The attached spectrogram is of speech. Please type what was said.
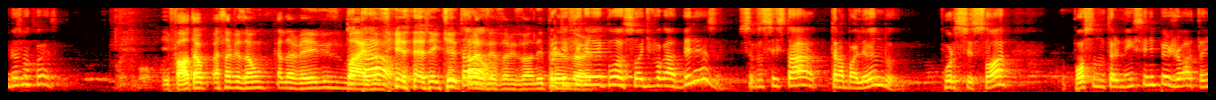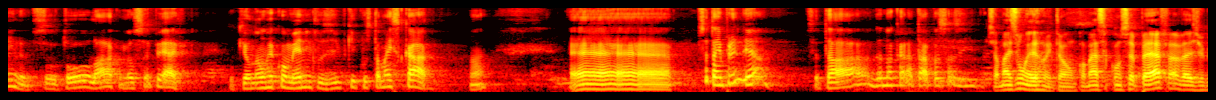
É a mesma coisa. E falta essa visão cada vez mais. Total, Assim, né? Tem que total. trazer essa visão de Porque empreendedor. fica ali, pô, eu sou advogado. Beleza. Se você está trabalhando por si só, eu posso não ter nem CNPJ ainda. Se eu estou lá com o meu CPF. O que eu não recomendo, inclusive, porque custa mais caro. Né? É, Você está empreendendo. Você está dando a cara a tapa sozinho. Isso é mais um erro, então. Começa com o CPF ao invés de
